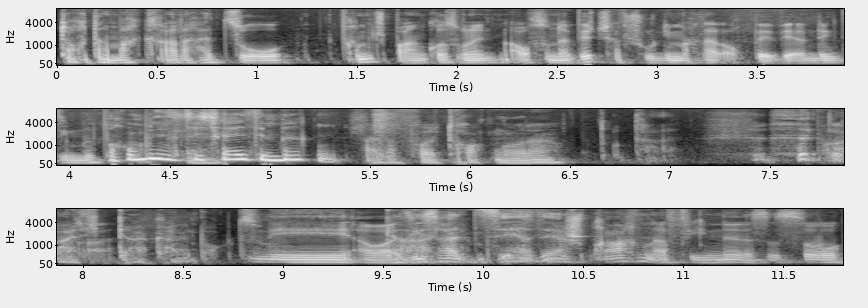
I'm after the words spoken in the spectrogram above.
Tochter macht gerade halt so Fremdsprachenkorrespondenten auf so einer Wirtschaftsschule, die macht halt auch BWL und denkt sich, warum will sie die Scheiße machen? Also voll trocken, oder? Boah, hätte ich gar keinen Bock zu. Nee, aber Gar sie ist halt sehr, sehr sprachenaffin. Ne? Das ist so.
